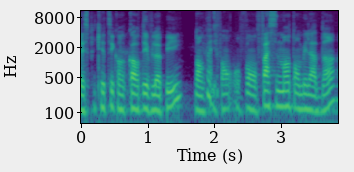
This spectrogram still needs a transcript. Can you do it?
l'esprit critique encore développé. Donc, Ouais. ils font, vont facilement tomber là-dedans.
